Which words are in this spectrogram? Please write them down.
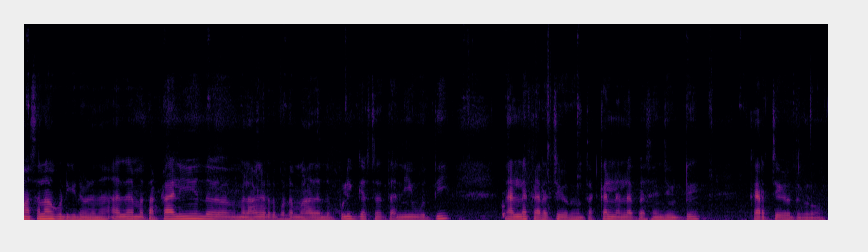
மசாலா கொட்டிக்கிட்டு விடுதேன் அதில் நம்ம தக்காளியும் இந்த மிளகாய் எடுத்து போட்டோம்னா அதை அந்த புளி கரைச்ச தண்ணி ஊற்றி நல்லா கரைச்சி எடுத்துக்கணும் தக்காளி நல்லா பிசைஞ்சு விட்டு கரைச்சி எடுத்துக்கிடுவோம்.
